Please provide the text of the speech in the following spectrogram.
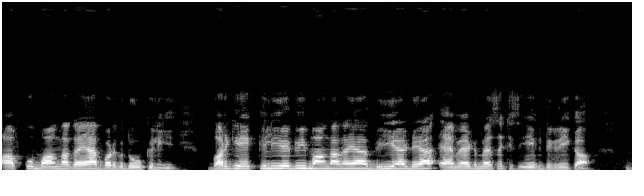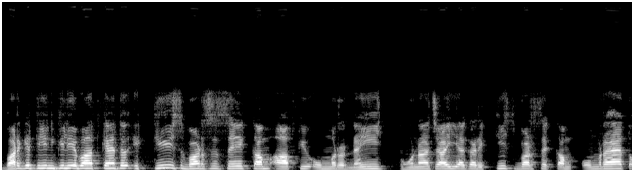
आपको मांगा गया है वर्ग दो के लिए। वर्ग एक के लिए भी मांगा गया बी एड या एम एड में से किसी एक डिग्री का। वर्ग तीन के लिए बात कहें तो 21 वर्ष से कम आपकी उम्र नहीं होना चाहिए। अगर 21 वर्ष से कम उम्र है तो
